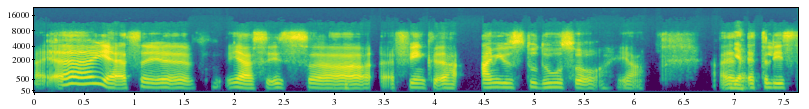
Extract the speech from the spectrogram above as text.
Uh, yes, uh, yes. It's I think I'm used to do so. Yeah. yeah. At least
